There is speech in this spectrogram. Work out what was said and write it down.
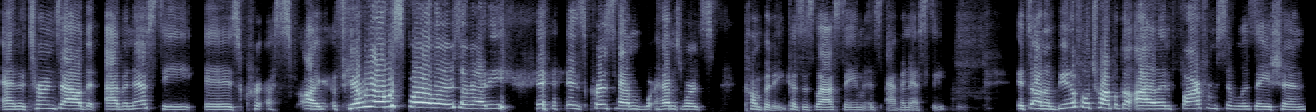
And it turns out that Abernethy is, uh, here we are with spoilers already, is Chris Hemsworth's company because his last name is Abernethy. It's on a beautiful tropical island far from civilization.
